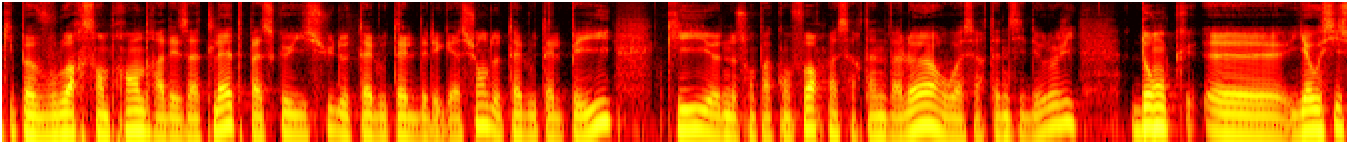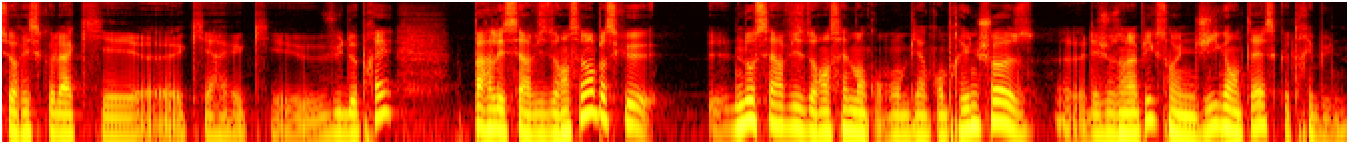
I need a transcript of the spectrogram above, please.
qui peuvent vouloir s'en prendre à des athlètes parce qu'issus de telle ou telle délégation, de tel ou tel pays, qui ne sont pas conformes à certaines valeurs ou à certaines idéologies. Donc, il y a aussi ce risque-là qui est, qui, qui est vu de près par les services de renseignement parce que nos services de renseignement ont bien compris une chose, les Jeux olympiques sont une gigantesque tribune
